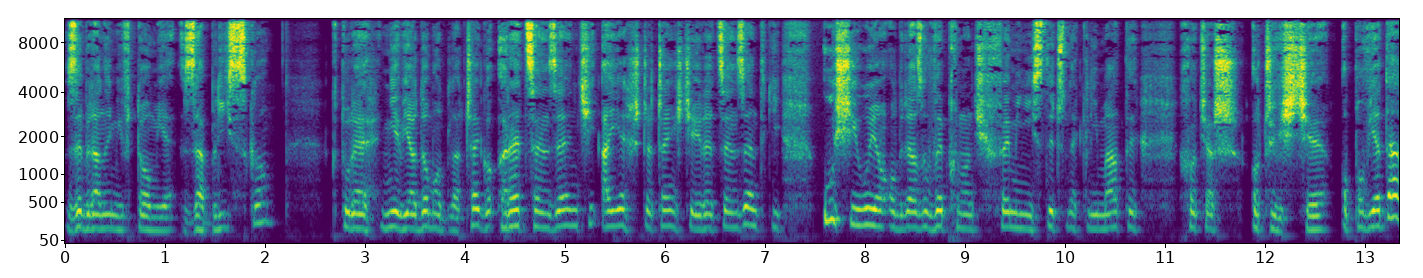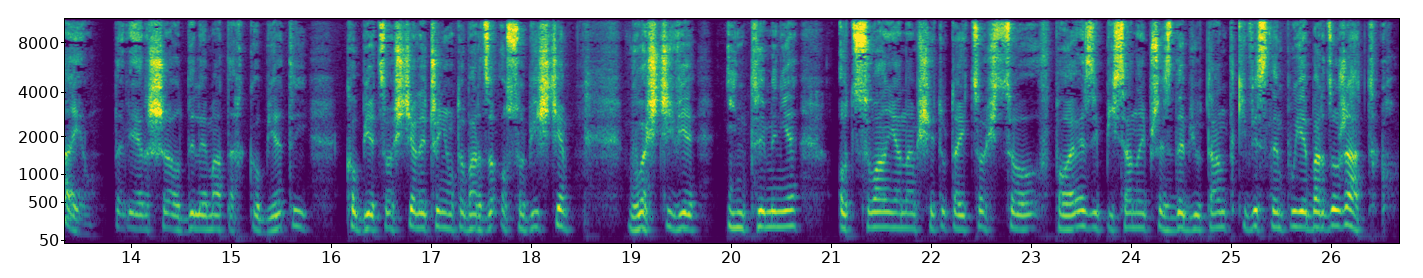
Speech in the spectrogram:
zebranymi w tomie Za blisko, które nie wiadomo dlaczego recenzenci, a jeszcze częściej recenzentki usiłują od razu wepchnąć w feministyczne klimaty, chociaż oczywiście opowiadają te wiersze o dylematach kobiety i kobiecości, ale czynią to bardzo osobiście, właściwie intymnie. Odsłania nam się tutaj coś, co w poezji pisanej przez debiutantki występuje bardzo rzadko.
